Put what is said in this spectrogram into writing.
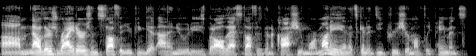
Um, now, there's riders and stuff that you can get on annuities, but all that stuff is going to cost you more money and it's going to decrease your monthly payments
